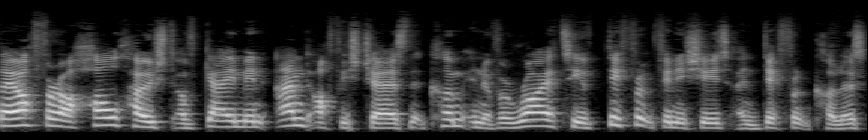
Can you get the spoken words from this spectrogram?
They offer a whole host of gaming and office chairs that come in a variety of different finishes and different colours.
